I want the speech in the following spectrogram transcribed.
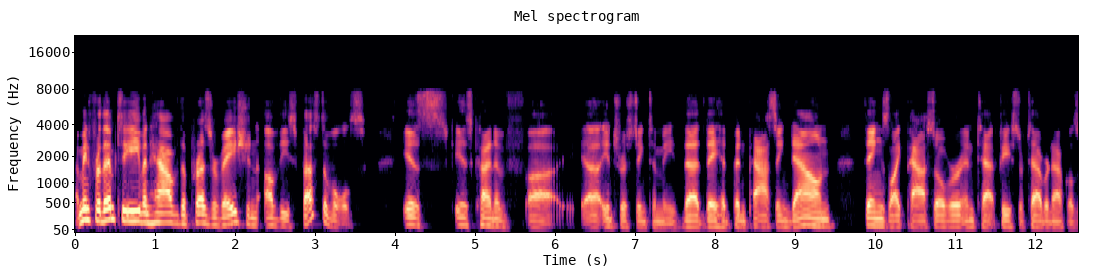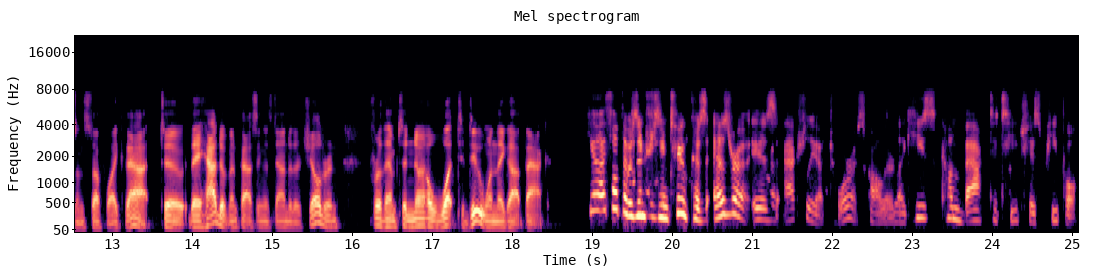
I mean, for them to even have the preservation of these festivals is is kind of uh, uh, interesting to me that they had been passing down things like Passover and ta- Feast of Tabernacles and stuff like that. To they had to have been passing this down to their children for them to know what to do when they got back. Yeah, I thought that was interesting too, because Ezra is actually a Torah scholar. Like he's come back to teach his people.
